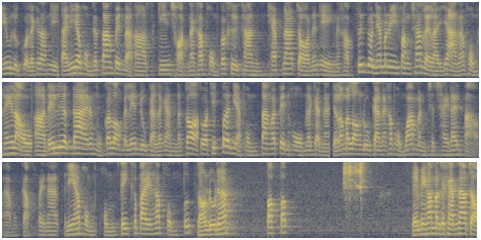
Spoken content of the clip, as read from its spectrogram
มิวหรือกดอะไรก็ตามทีแต่นี่ผมจะตั้งเป็นแบบอ่า Screenshot นะครับผมก็คือการแคปหน้าจอนั่นเองนะครับซึ่งตัวนี้มันมีฟังก์ชันหลาย ๆ อย่างนะผมให้เราอ่าได้เลือกได้นะผมก็ลองไปเล่นดูกันแล้วกัน แล้วก็ตัวทิปเปิลเนี่ยผมตั้งไว้เป็น Home แล้วกันนะเดี๋ยวเรามาลองดูกันนะครับผมว่ามันจะใช้ได้หรือเปล่าอ่าผมกลับไปหน้าอันนี้ครับผมผมติ๊กเข้าไปนะครับผมปุ๊บลองดูนะครับป๊อปป๊อป เห็นไหมครับมันจะแคปหน้าจอ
